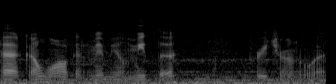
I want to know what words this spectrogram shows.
Heck, I'll walk and maybe I'll meet the creature on the way.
